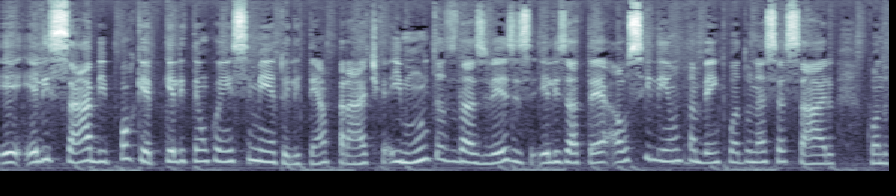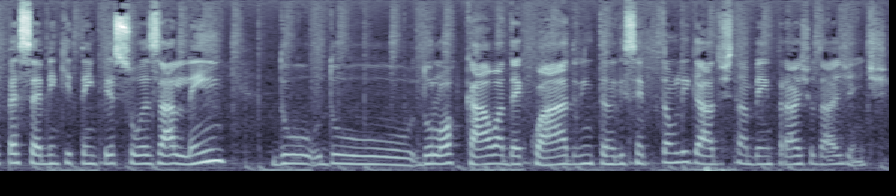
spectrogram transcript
ele sabe por quê? Porque ele tem um conhecimento, ele tem a prática e muitas das vezes eles até auxiliam também quando necessário, quando percebem que tem pessoas além do, do, do local adequado, então eles sempre estão ligados também para ajudar a gente.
